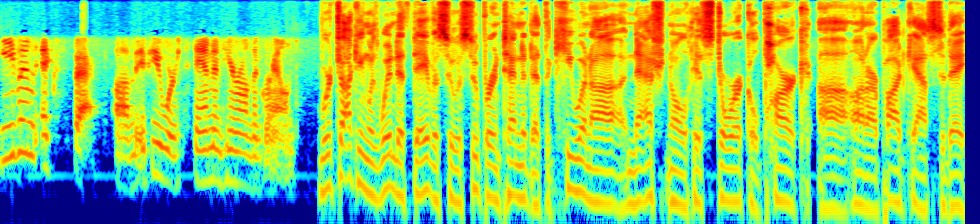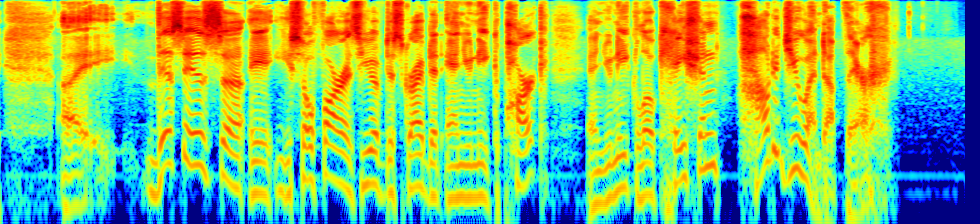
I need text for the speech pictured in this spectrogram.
even expect um, if you were standing here on the ground. We're talking with Wyndeth Davis, who is superintendent at the Keweenaw National Historical Park, uh, on our podcast today. Uh, this is, uh, a, so far as you have described it, an unique park and unique location. How did you end up there?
